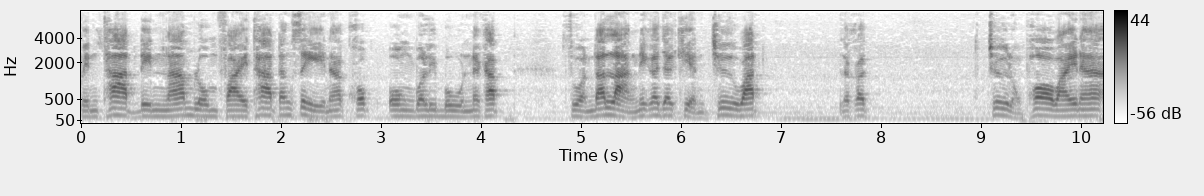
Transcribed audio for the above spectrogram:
เป็นธาตุดินน้ำลมไฟธาตุทั้งสี่นะครบองค์บริบูรณ์นะครับ ส่วนด้านหลังนี่ก็จะเขียนชื่อวัด แล้วก็ชื่อหลวงพ่อไว้นะฮะ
